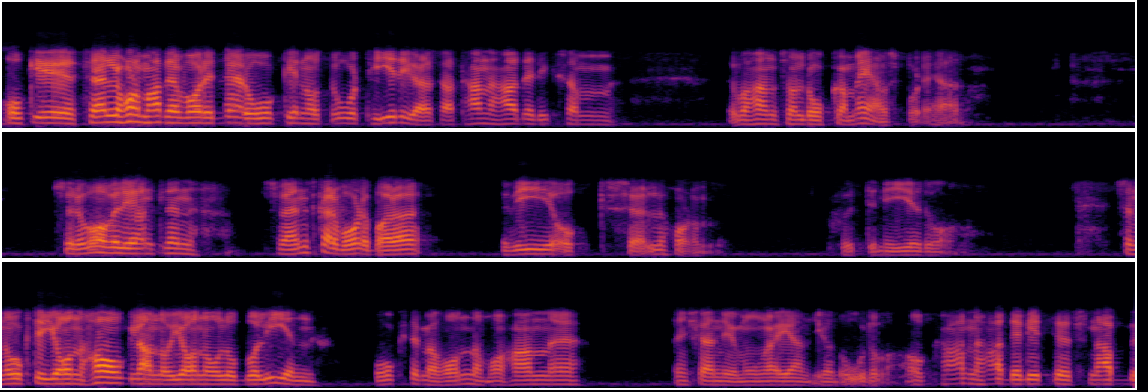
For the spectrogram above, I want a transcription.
Och eh, Sällholm hade varit där och åkt något år tidigare så att han hade liksom, det var han som lockade med oss på det här. Så det var väl egentligen, svenskar var det bara vi och Sällholm 79 då. Sen åkte John Haugland och Jan-Olof Bolin åkte med honom och han, eh, den känner ju många igen, Jan-Olof. Och han hade lite snabb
